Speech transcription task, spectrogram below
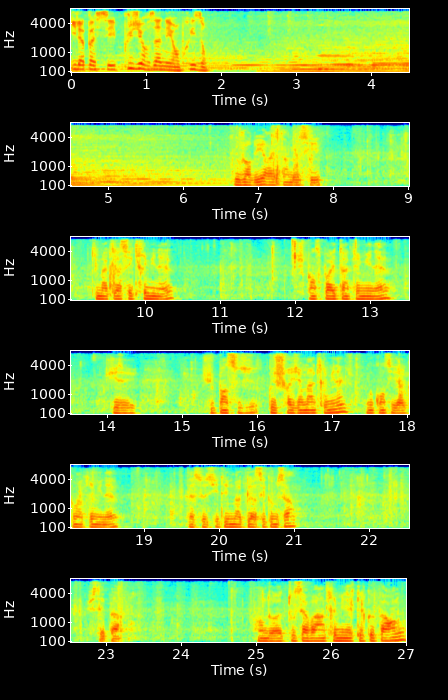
Il a passé plusieurs années en prison. Aujourd'hui, il reste un dossier m'a classé criminel. Je pense pas être un criminel. Je, pense que je serai jamais un criminel. Je me considère comme un criminel. La société m'a classé comme ça. Je sais pas. On doit tous avoir un criminel quelque part en nous.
